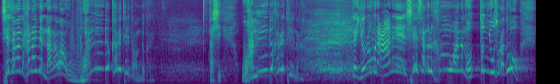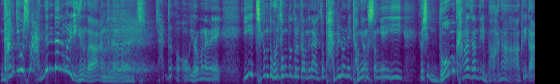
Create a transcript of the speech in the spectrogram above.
세상은 하나님의 나라와 완벽하게 틀리다, 완벽하게. 다시 완벽하게 틀리나. 그러니까 여러분 안에 세상을 흠모하는 어떤 요소라도 남기고 있으면 안 된다는 걸 얘기하는 거야. 안 된다는 거. 잘 들어. 어, 여러분 안에 이 지금도 우리 성도들 가운데는 아직도 바빌론의 경향성에 이 이것이 너무 강한 사람들이 많아. 그러니까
